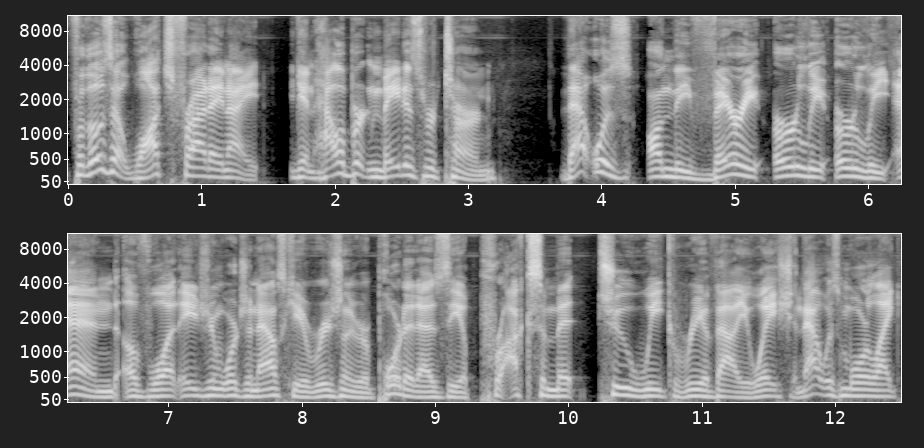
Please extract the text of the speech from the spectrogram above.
for those that watched Friday night, again, Haliburton made his return. That was on the very early, early end of what Adrian Wojnarowski originally reported as the approximate two week reevaluation. That was more like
